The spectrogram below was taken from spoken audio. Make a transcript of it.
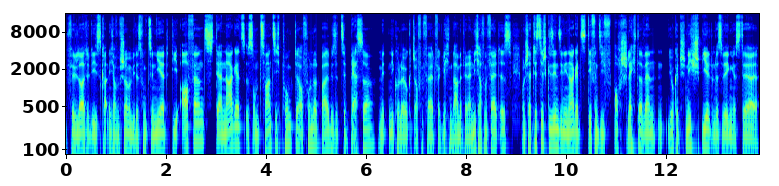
für die Leute, die es gerade nicht auf dem Schirm haben, wie das funktioniert. Die Offense der Nuggets ist um 20 Punkte auf 100 Ballbesitze besser mit Nikola Jokic auf dem Feld, verglichen damit, wenn er nicht auf dem Feld ist. Und statistisch gesehen sind die Nuggets defensiv auch schlechter, wenn Jokic nicht spielt. Und deswegen ist der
